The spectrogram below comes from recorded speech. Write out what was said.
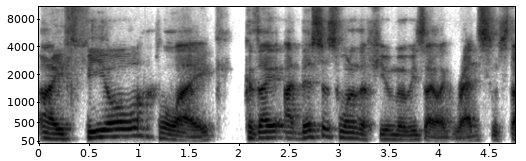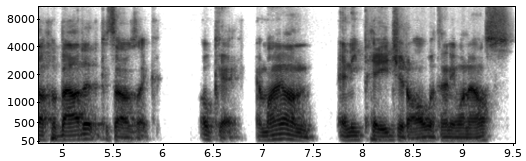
I feel like because I, I, this is one of the few movies I like read some stuff about it because I was like, okay, am I on any page at all with anyone else?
